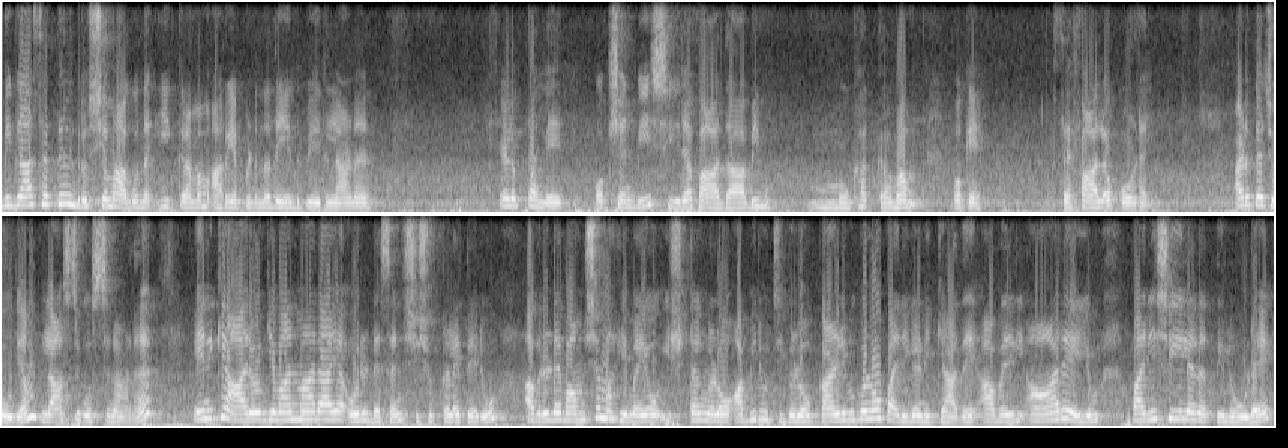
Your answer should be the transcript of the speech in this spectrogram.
വികാസത്തിൽ ദൃശ്യമാകുന്ന ഈ ക്രമം അറിയപ്പെടുന്നത് ഏത് പേരിലാണ്? എളുപ്പല്ലേ? ഓപ്ഷൻ ബി ശിരപാദാഭി മുഖക്രമം. ഓക്കെ. സെഫാലോ കോഡൽ അടുത്ത ചോദ്യം ലാസ്റ്റ് ക്വസ്റ്റ്യൻ ആണ്. എനിക്ക് ആരോഗ്യവാന്മാരായ ഒരു ഡസൻ ശിശുക്കളെ തരൂ. അവരുടെ വംശമഹിമയോ ഇഷ്ടങ്ങളോ അഭിരുചികളോ കഴിവുകളോ പരിഗണിക്കാതെ അവരിൽ ആരെയും പരിശീലനത്തിലൂടെ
